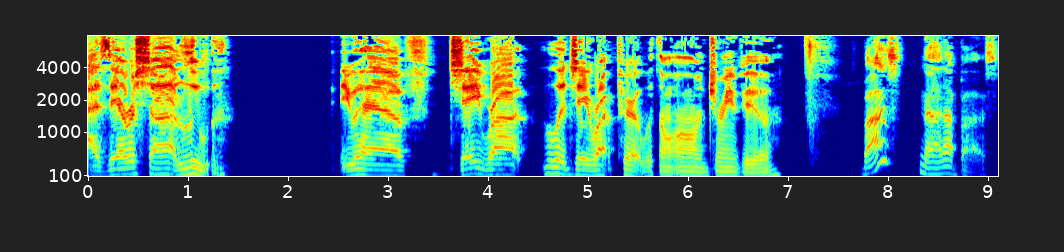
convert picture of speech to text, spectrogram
Isaiah Rashad, Lute. You have Jay Rock. Who would Jay Rock pair up with on, on Dreamville? Bas? Nah, not Bas.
